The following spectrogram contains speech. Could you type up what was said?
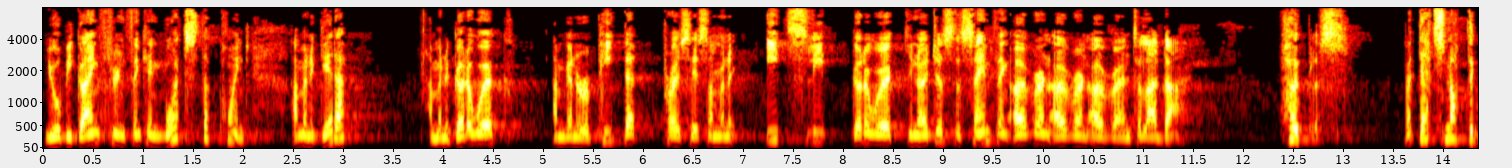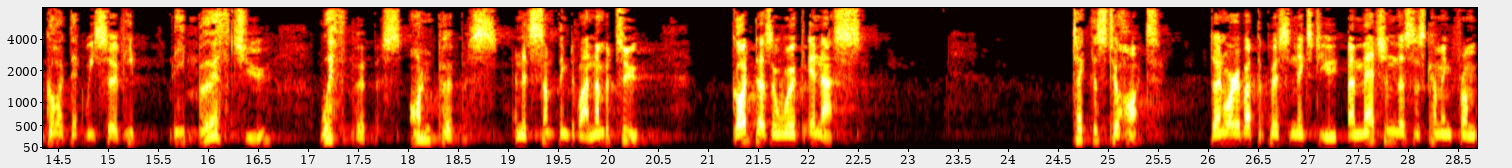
You will be going through and thinking, what's the point? I'm going to get up, I'm going to go to work, I'm going to repeat that process, I'm going to eat, sleep, go to work, you know, just the same thing over and over and over until I die. Hopeless. But that's not the God that we serve. He, he birthed you with purpose, on purpose, and it's something divine. Number two, God does a work in us. Take this to heart. Don't worry about the person next to you. Imagine this is coming from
